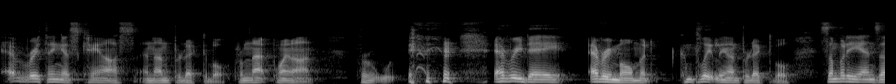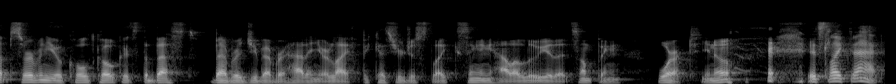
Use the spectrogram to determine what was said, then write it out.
everything is chaos and unpredictable from that point on. For every day, every moment, completely unpredictable. Somebody ends up serving you a cold Coke. It's the best beverage you've ever had in your life because you're just like singing hallelujah that something worked, you know? it's like that.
